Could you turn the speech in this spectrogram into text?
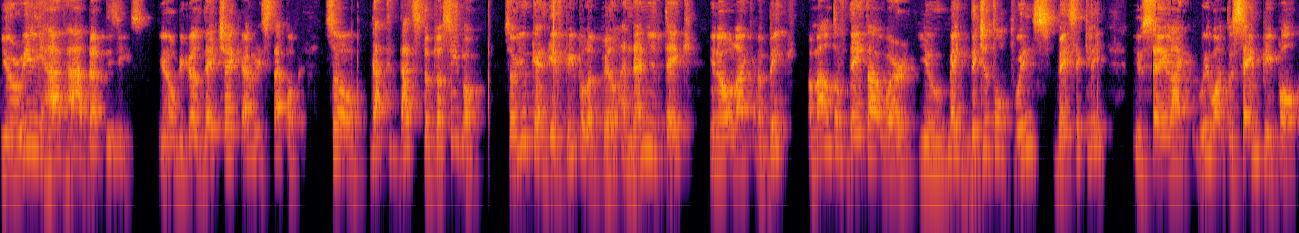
you really have had that disease you know because they check every step of it so that that's the placebo so you can give people a pill and then you take you know like a big amount of data where you make digital twins basically you say like we want the same people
